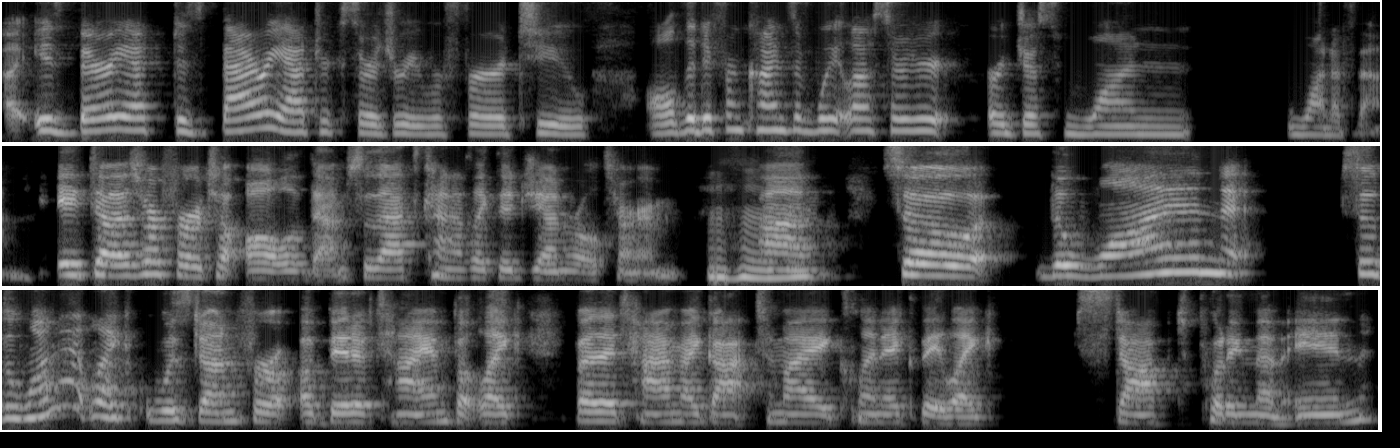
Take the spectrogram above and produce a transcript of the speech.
Uh, is bariatric does bariatric surgery refer to all the different kinds of weight loss surgery or just one one of them? It does refer to all of them. So that's kind of like the general term. Mm-hmm. um, so the one so the one that like was done for a bit of time but like by the time i got to my clinic they like stopped putting them in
